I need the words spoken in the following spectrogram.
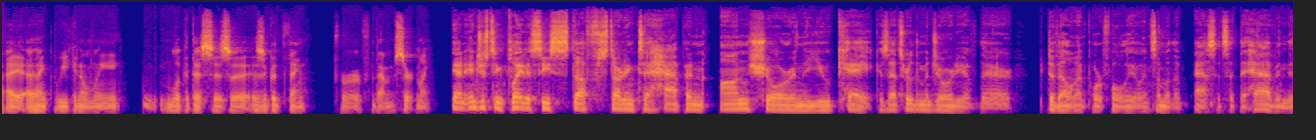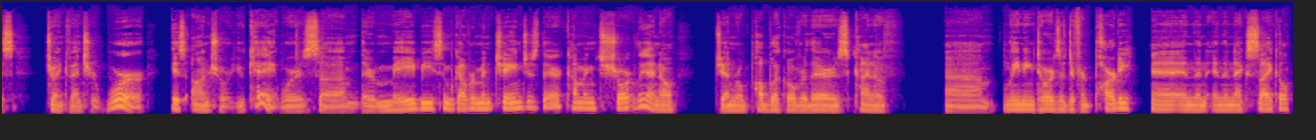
I, I, think we can only look at this as a as a good thing for for them, certainly. Yeah, an interesting play to see stuff starting to happen onshore in the UK because that's where the majority of their development portfolio and some of the assets that they have in this joint venture were is onshore UK. Whereas um, there may be some government changes there coming shortly. I know general public over there is kind of um, leaning towards a different party in the in the next cycle.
